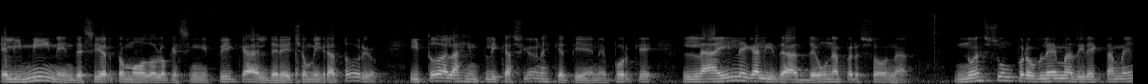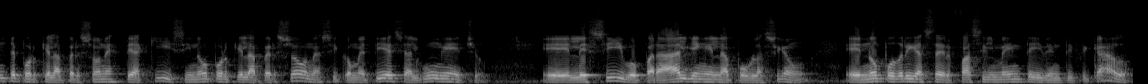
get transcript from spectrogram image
eliminen de cierto modo lo que significa el derecho migratorio y todas las implicaciones que tiene, porque la ilegalidad de una persona no es un problema directamente porque la persona esté aquí, sino porque la persona, si cometiese algún hecho eh, lesivo para alguien en la población, eh, no podría ser fácilmente identificado.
